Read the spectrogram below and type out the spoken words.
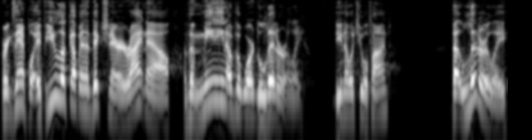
For example, if you look up in the dictionary right now the meaning of the word literally, do you know what you will find? That literally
